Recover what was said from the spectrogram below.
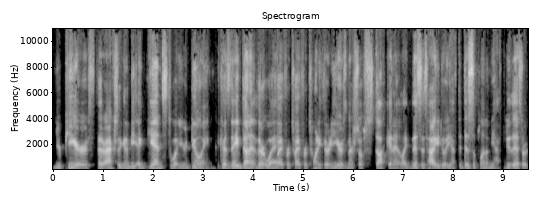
your peers that are actually going to be against what you're doing because they've done it their way for, for 20 30 years and they're so stuck in it like this is how you do it you have to discipline them you have to do this or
